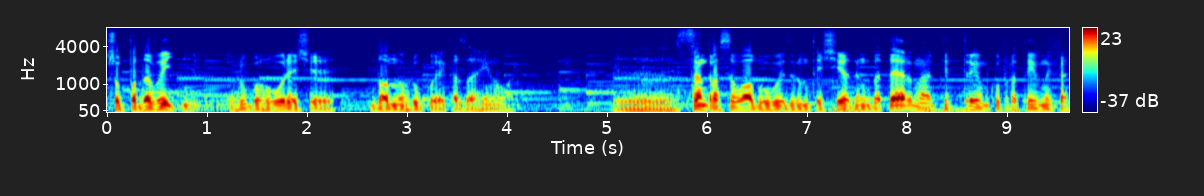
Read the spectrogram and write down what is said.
щоб подавити, грубо говорячи, дану групу, яка загинула. З центра села був видвинутий ще один БТР на підтримку противника.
